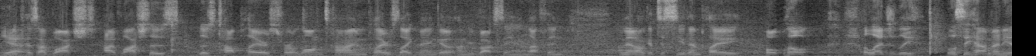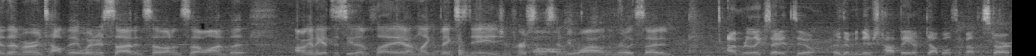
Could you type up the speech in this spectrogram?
Yeah. because I've watched I've watched those those top players for a long time. Players like Mango, Hungry Box, and Leffen, and then I'll get to see them play. Oh, well, allegedly, we'll see how many of them are in top eight winners side and so on and so on. But I'm gonna get to see them play on like a big stage in person. It's gonna be wild. I'm really excited. I'm really excited too. I mean, there's top eight of doubles about to start.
